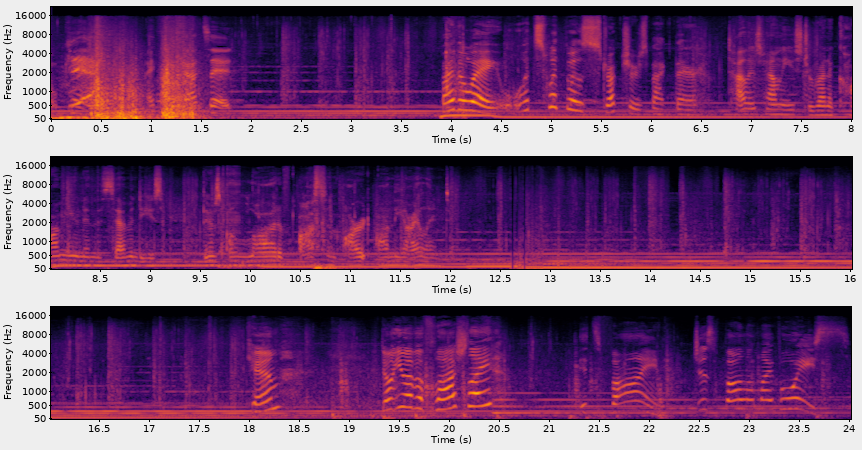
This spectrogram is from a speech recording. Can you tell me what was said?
Okay, I think that's it. By the way, what's with those structures back there? Tyler's family used to run a commune in the 70s. There's a lot of awesome art on the island. Kim? Don't you have a flashlight? It's fine. Just follow my voice.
